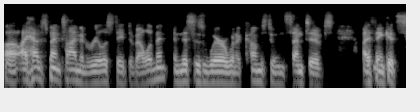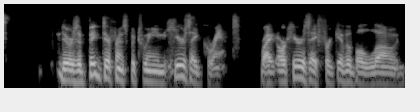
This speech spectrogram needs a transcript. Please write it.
Uh, I have spent time in real estate development, and this is where, when it comes to incentives, I think it's there's a big difference between here's a grant, right, or here's a forgivable loan,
